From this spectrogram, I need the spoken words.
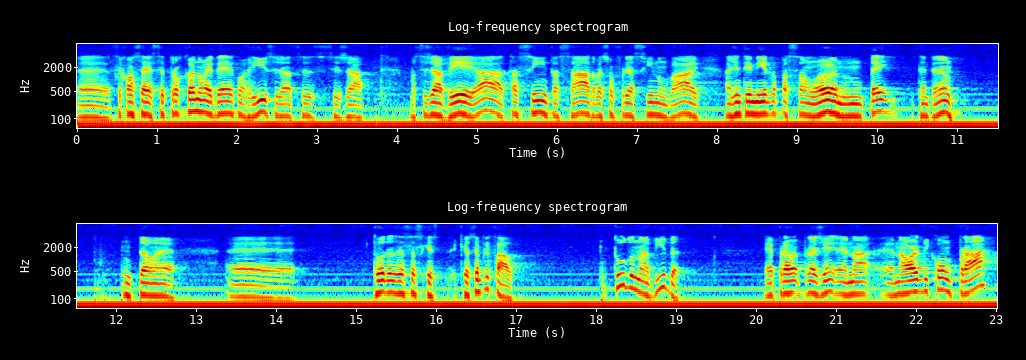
É, você consegue, você trocando uma ideia com a RIS, você já, você, você já você já vê, ah, tá assim, tá assado, vai sofrer assim, não vai. A gente tem dinheiro para passar um ano, não tem, tá entendendo? Então é, é todas essas questões que eu sempre falo. Tudo na vida é pra, pra gente, é na, é na hora de comprar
